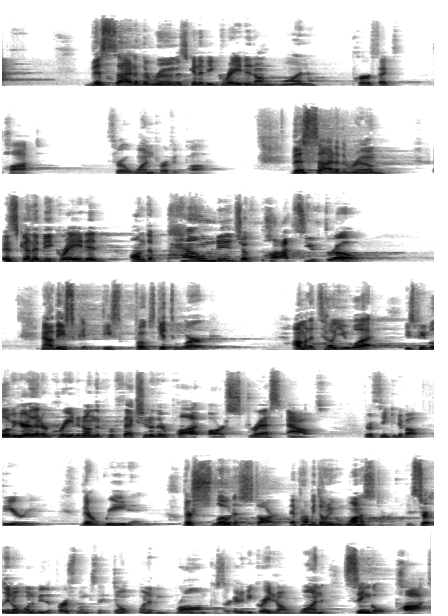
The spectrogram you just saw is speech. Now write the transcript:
This side of the room is going to be graded on one perfect pot. Throw one perfect pot. This side of the room is going to be graded on the poundage of pots you throw. Now, these, these folks get to work. I'm going to tell you what, these people over here that are graded on the perfection of their pot are stressed out. They're thinking about theory, they're reading, they're slow to start. They probably don't even want to start. They certainly don't want to be the first one because they don't want to be wrong because they're going to be graded on one single pot.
